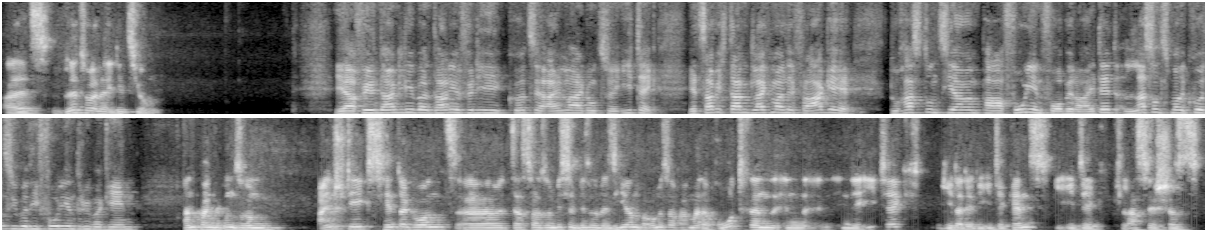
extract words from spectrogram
als virtuelle Edition. Ja, vielen Dank, lieber Daniel, für die kurze Einleitung zur E-Tech. Jetzt habe ich dann gleich mal eine Frage. Du hast uns ja ein paar Folien vorbereitet. Lass uns mal kurz über die Folien drüber gehen. Anfangen mit unserem Einstiegshintergrund. Äh, das soll so ein bisschen visualisieren, warum ist auf einmal der Rot drin in, in der E-Tech. Jeder, der die E-Tech kennt, die E-Tech klassisches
